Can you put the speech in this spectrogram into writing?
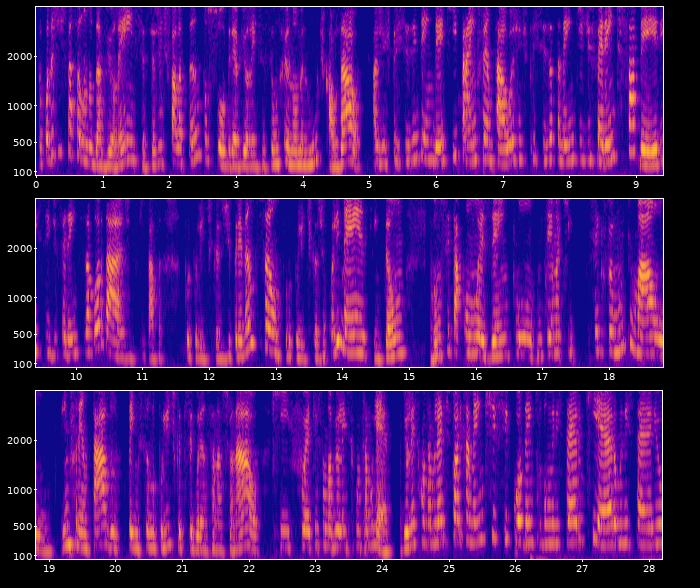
Então, quando a gente está falando da violência, se a gente fala tanto sobre a violência ser um fenômeno multicausal, a gente precisa entender que para enfrentá-lo a gente precisa também de diferentes saberes e diferentes abordagens que passa por políticas de prevenção, por políticas de acolhimento. Então, vamos citar como exemplo um tema que sempre foi muito mal enfrentado pensando política de segurança nacional, que foi a questão da violência contra a mulher. A violência contra a mulher historicamente ficou dentro do ministério que era o Ministério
